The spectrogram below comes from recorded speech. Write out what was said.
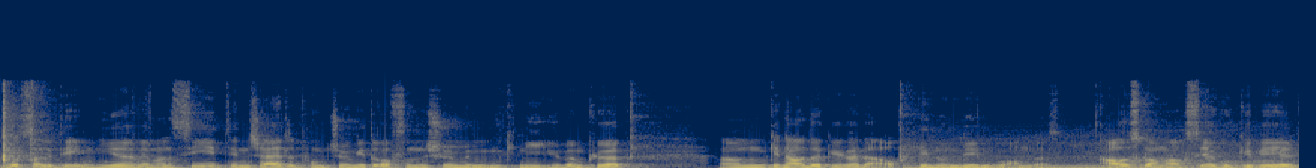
trotz alledem hier, wenn man sieht, den Scheitelpunkt schön getroffen, schön mit dem Knie über dem Körper. Ähm, genau da gehört er auch hin und nirgendwo anders. Ausgang auch sehr gut gewählt,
